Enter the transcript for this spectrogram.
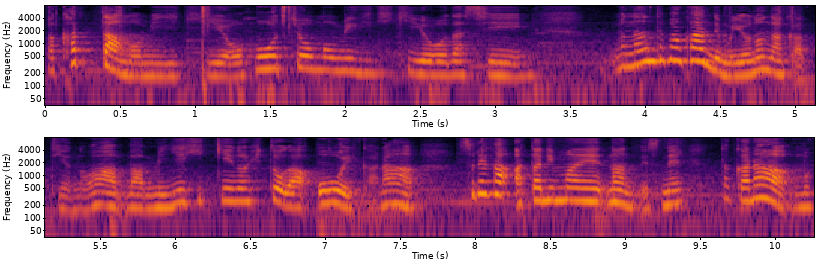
カッターも右利き用包丁も右利き用だし、まあ、何でもかんでも世の中っていうのは、まあ、右利きの人が多いからそれが当たり前なんですねだからもう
